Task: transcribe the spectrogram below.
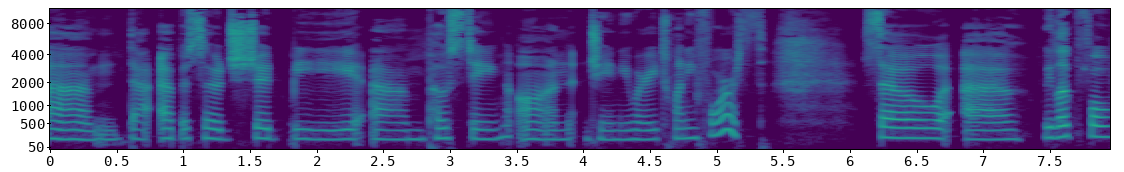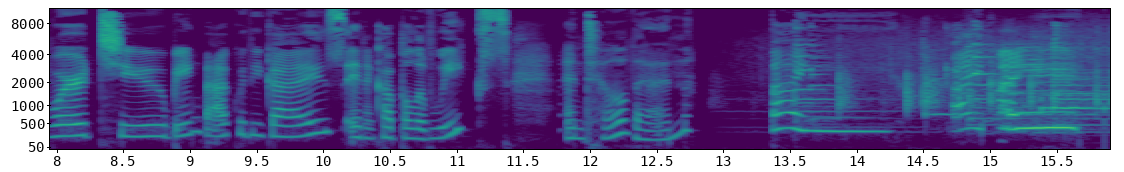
um, that episode should be um, posting on January 24th. So uh, we look forward to being back with you guys in a couple of weeks. Until then, bye. bye Bye.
